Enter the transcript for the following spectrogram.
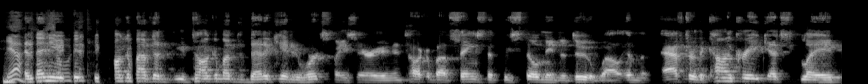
yeah, And then so you, we'll you talk about the you talk about the dedicated workspace area, and you talk about things that we still need to do. Well, in the, after the concrete gets laid,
